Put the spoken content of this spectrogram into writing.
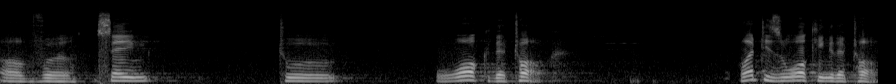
of uh, saying to walk the talk. What is walking the talk?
